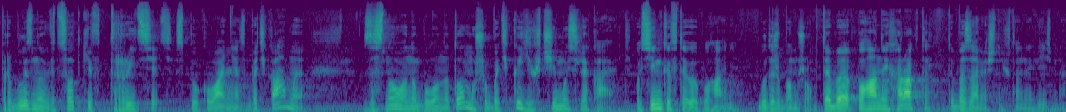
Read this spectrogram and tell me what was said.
приблизно відсотків 30 спілкування з батьками засновано було на тому, що батьки їх чимось лякають. Оцінки в тебе погані, будеш бомжом. В тебе поганий характер, тебе заміж ніхто не візьме.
